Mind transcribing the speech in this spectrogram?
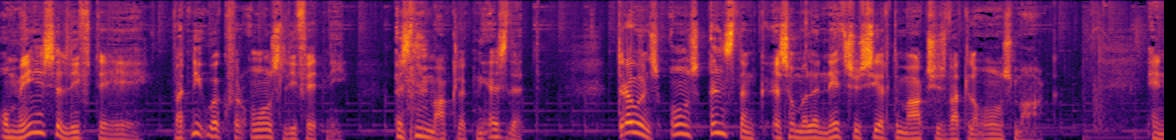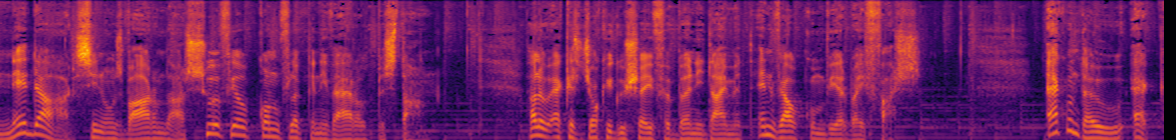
Om mense lief te hê wat nie ook vir ons liefhet nie, is nie maklik nie, is dit? Trouwens, ons instink is om hulle net so seer te maak soos wat hulle ons maak. En net daar sien ons waarom daar soveel konflik in die wêreld bestaan. Hallo, ek is Jockey Gouchee vir Bernie Diamond en welkom weer by Fas. Ek onthou hoe ek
